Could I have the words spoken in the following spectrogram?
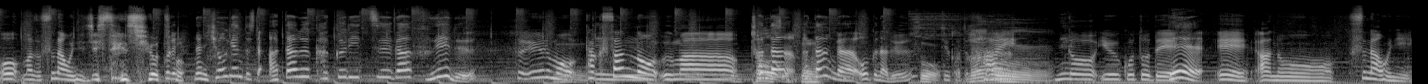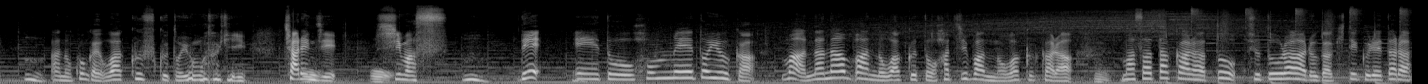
をまず素直に実践しようと、これ何？表現として当たる確率が増える？というよりも、たくさんの馬パターンパターンが多くなる？ということ？はい、ね、ということで、えー、あのー、素直に、うん、あの今回枠服というものにチャレンジします。うん、でえーと、本命というか、まあ、7番の枠と8番の枠から、うん、マサタカラとシュトラールが来てくれたら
